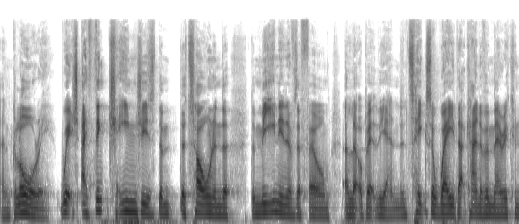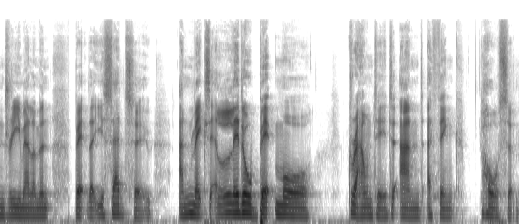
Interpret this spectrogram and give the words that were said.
and glory which i think changes the the tone and the the meaning of the film a little bit at the end and takes away that kind of american dream element bit that you said to and makes it a little bit more grounded and I think wholesome.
